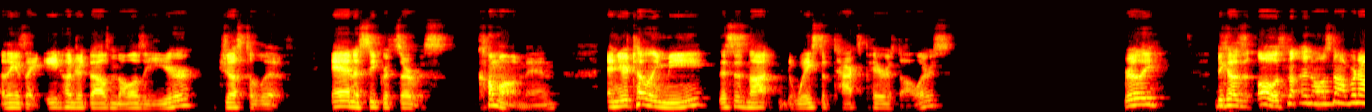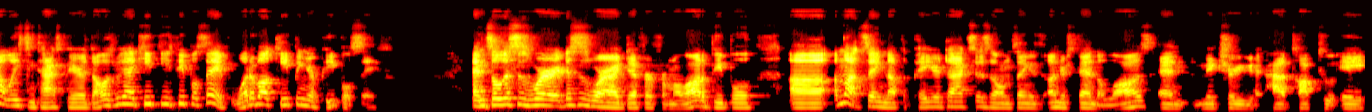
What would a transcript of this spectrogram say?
I think it's like eight hundred thousand dollars a year just to live and a secret service. Come on, man. And you're telling me this is not a waste of taxpayers' dollars? Really? Because oh, it's not no, it's not we're not wasting taxpayers' dollars. We got to keep these people safe. What about keeping your people safe? And so this is where this is where I differ from a lot of people. Uh, I'm not saying not to pay your taxes. All I'm saying is understand the laws and make sure you have talk to a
